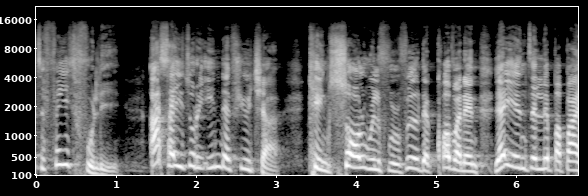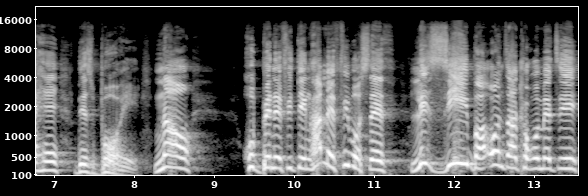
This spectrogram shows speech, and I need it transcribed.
faithfully a sa itse in the future king saul will fulfill the covenant ya entse le papa he this boy. Now who benefiting ga mephibosheth le ziba o ntse a tlhokometse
